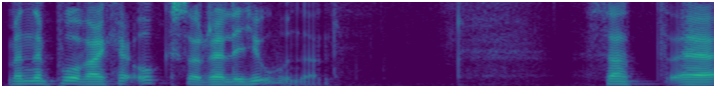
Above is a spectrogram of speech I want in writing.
Men den påverkar också religionen. Så att eh,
